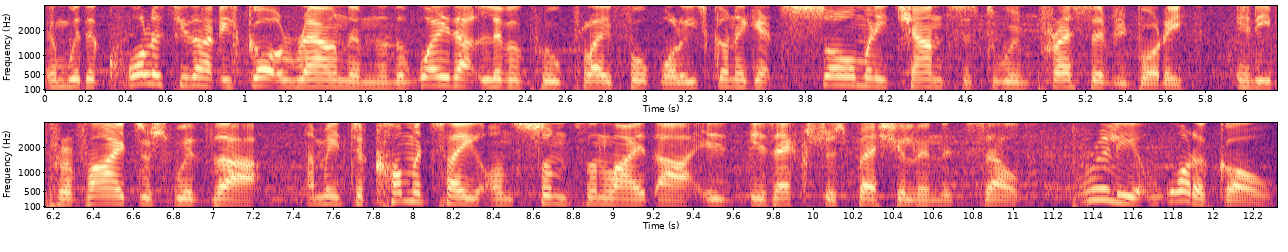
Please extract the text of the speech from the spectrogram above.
and with the quality that he's got around him and the way that Liverpool play football, he's going to get so many chances to impress everybody, and he provides us with that. I mean, to commentate on something like that is, is extra special in itself. Brilliant, what a goal.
